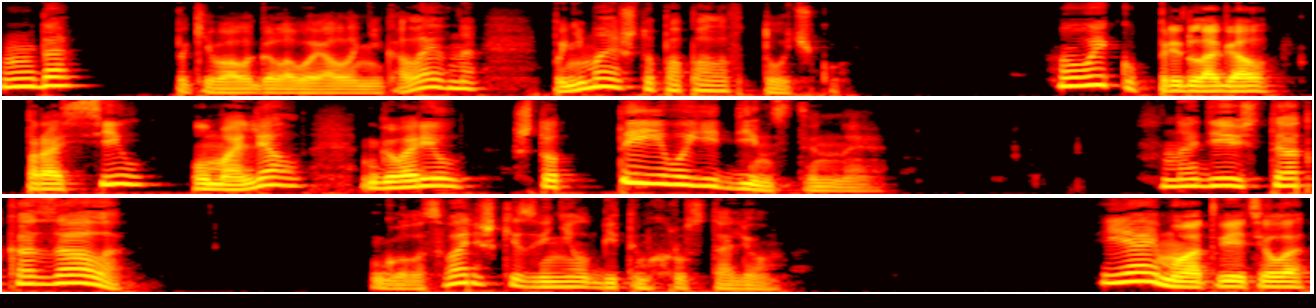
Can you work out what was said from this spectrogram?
«Да», – покивала головой Алла Николаевна, понимая, что попала в точку. «Выкуп предлагал, просил, умолял, говорил, что ты его единственная». «Надеюсь, ты отказала?» Голос варежки звенел битым хрусталем. Я ему ответила,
